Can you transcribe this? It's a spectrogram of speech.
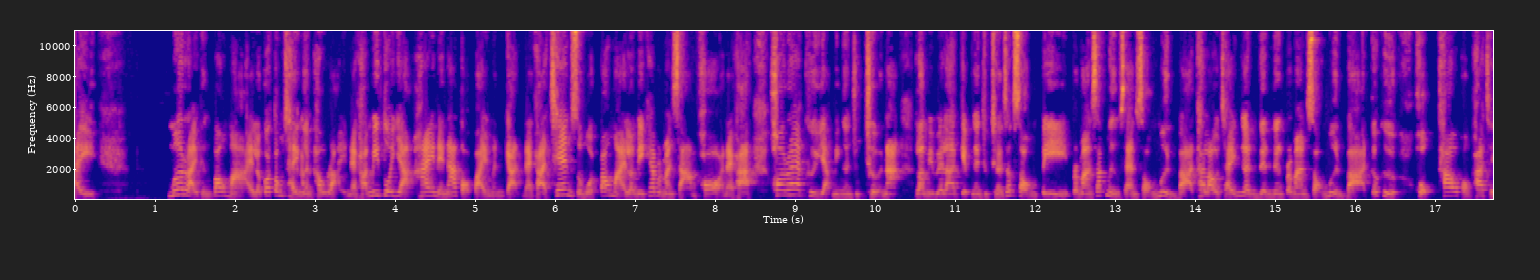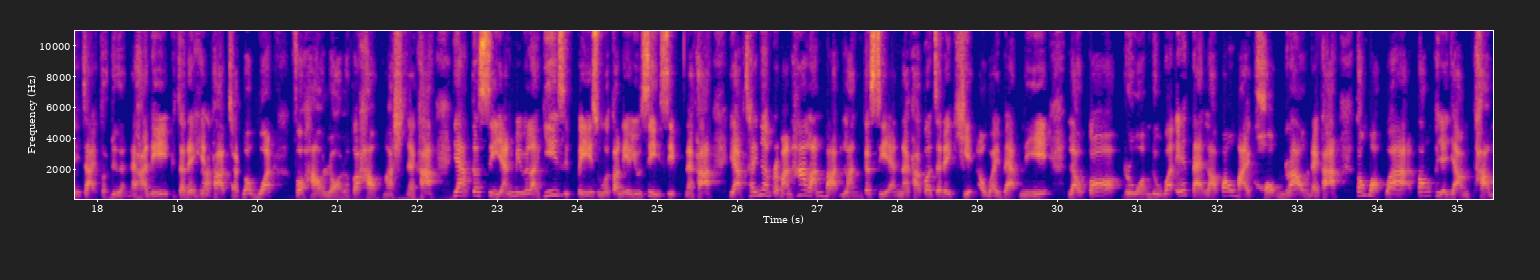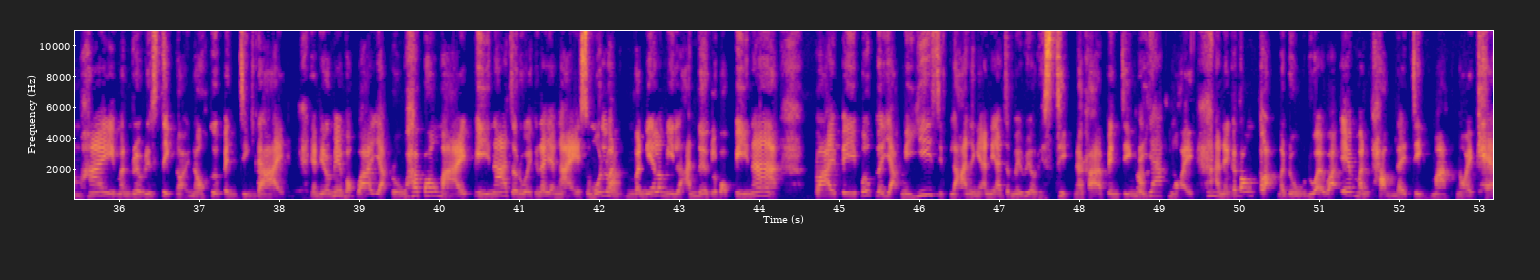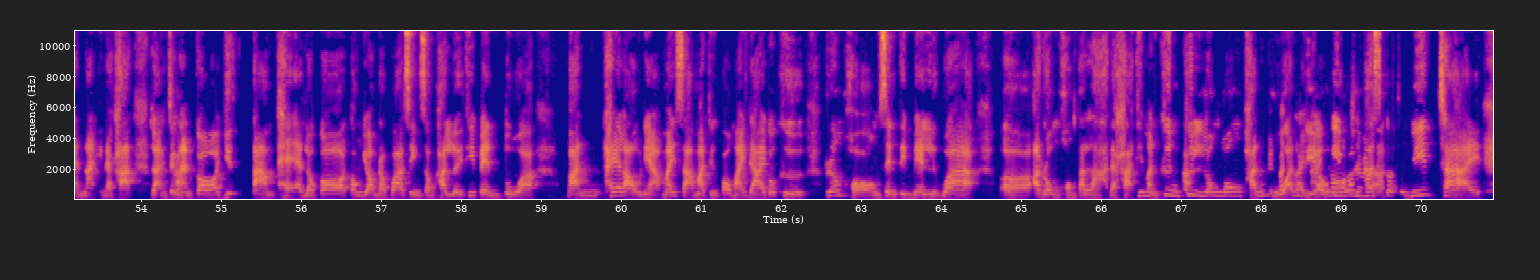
เมื่อไหร่ถึงเป้าหมาย แล้วก็ต้องใช้เงินเท่าไหร่นะคะ มีตัวอย่างให้ในหน้าต่อไปเหมือนกันนะคะ เช่น สมมติเป้าหมายเรามีแค่ประมาณ 3 ข้อนะคะ ข้อแรกคืออยากมีเงินฉุกเฉินอะเรามีเวลาเก็บเงินฉุกเฉินสัก 2 ปี ประมาณสัก1 2 0 0 0 0บาท ถ้าเราใช้เงินเดือนหนึ่งประมาณ 20,000 บาท ก็คือ 6 เท่าของค่าใช้จ่ายต่อเดือนนะคะ นี้จะได้เห็นภาพชัดว่า what for how long แล้วก็ how much นะคะ อยากเกษียณมีเวลา 20 ปี สมมติตอนนี้อายุ 40 นะคะ อยากใช้เงินประมาณ 5 ล้านบาทหลังเกษียณนะคะ ก็จะได้เขียนเอาไว้แบบนี้ แล้วก็รวมดูว่าเอ๊ะแต่ละเป้าหมายของเรานะคะ ต้องบอกว่าต้องพยายามทำให้มัน realistic หน่อยเนาะคือเป็นจริงได้ อย่างที่น้องเมย์บอกว่าอยากรู้ว่าเป้าหมายปีหน้าจะรวยขึ้นได้ยังไง สมมุติวันวันนี้เรามีล้านหนึ่งเราบอกปีหน้าปลายปีปุ๊บเราอยากมี 20 ล้านอย่างเงี้ยอันนี้อาจจะไม่ realistic นะคะ เป็นจริงได้ยากหน่อย อันนี้ก็ต้องกลับมาดูด้วยว่าเอ๊ะมันทำได้จริงมากน้อยแค่ไหนนะคะ หลังจากนั้นก็ยึดตามแผนแล้วก็ต้องยอมรับว่าสิ่งสำคัญเลยที่เป็นตัว ปั่นให้เราเนี่ยไม่สามารถถึงเป้าหมายได้ก็คือ เรื่องของ sentiment หรือว่าอารมณ์ของตลาดอะค่ะที่มันขึ้นขึ้นลงลงผันผวนเดี๋ยวอีลอนมัสก์จะทวีตใช่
